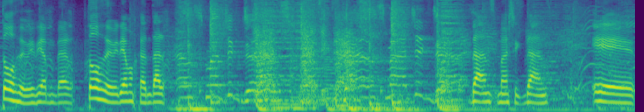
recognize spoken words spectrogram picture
Todos deberían ver, todos deberíamos cantar. magic dance. Dance, magic dance. Dance, Magic Dance. Eh,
